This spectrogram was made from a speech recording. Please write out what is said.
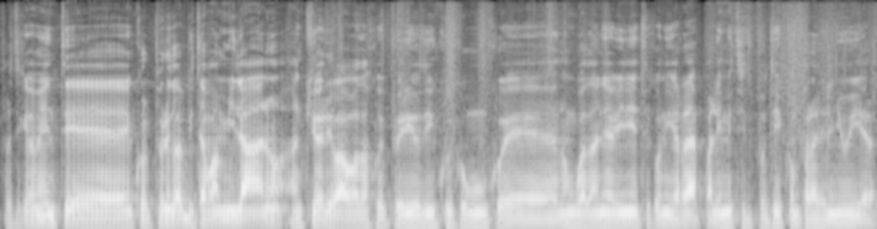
Praticamente in quel periodo abitavo a Milano, anch'io arrivavo da quei periodi in cui comunque non guadagnavi niente con il rap, al limite ti potevi comprare il New Year.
